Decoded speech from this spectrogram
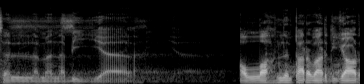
sallam nabiyya. Allohni parvardigor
